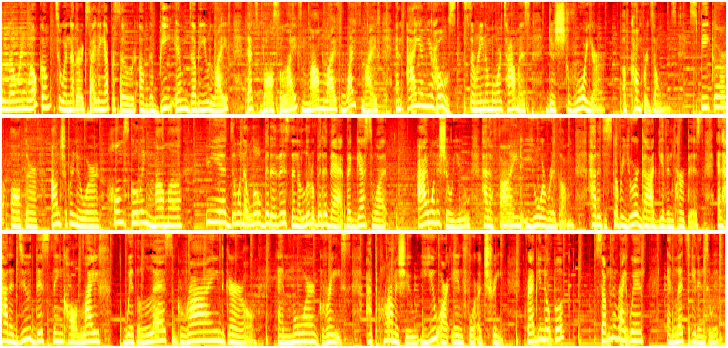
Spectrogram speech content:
Hello and welcome to another exciting episode of the BMW Life. That's boss life, mom life, wife life. And I am your host, Serena Moore Thomas, destroyer of comfort zones, speaker, author, entrepreneur, homeschooling mama. Yeah, doing a little bit of this and a little bit of that. But guess what? I want to show you how to find your rhythm, how to discover your God given purpose, and how to do this thing called life with less grind, girl, and more grace. I promise you, you are in for a treat. Grab your notebook, something to write with, and let's get into it.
